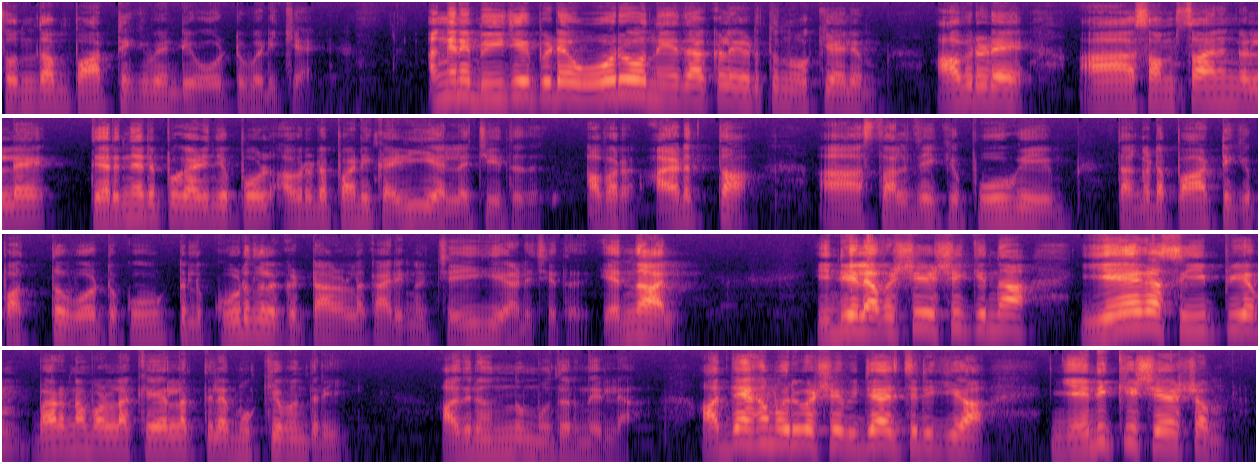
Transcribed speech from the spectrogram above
സ്വന്തം പാർട്ടിക്ക് വേണ്ടി വോട്ട് പിടിക്കാൻ അങ്ങനെ ബി ജെ പിയുടെ ഓരോ നേതാക്കളെ എടുത്തു നോക്കിയാലും അവരുടെ ആ സംസ്ഥാനങ്ങളിലെ തെരഞ്ഞെടുപ്പ് കഴിഞ്ഞപ്പോൾ അവരുടെ പണി കഴിയുകയല്ല ചെയ്തത്. അവർ അടുത്ത സ്ഥലത്തേക്ക് പോവുകയും തങ്ങളുടെ പാർട്ടിക്ക് പത്ത് വോട്ട് കൂട്ടിൽ കൂടുതൽ കിട്ടാനുള്ള കാര്യങ്ങൾ ചെയ്യുകയാണ് ചെയ്തത്. എന്നാൽ ഇന്ത്യയിൽ അവശേഷിക്കുന്ന ഏക സി പി എം ഭരണമുള്ള കേരളത്തിലെ മുഖ്യമന്ത്രി അതിനൊന്നും മുതിർന്നില്ല. അദ്ദേഹം ഒരുപക്ഷെ വിചാരിച്ചിരിക്കുക എനിക്ക് ശേഷം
